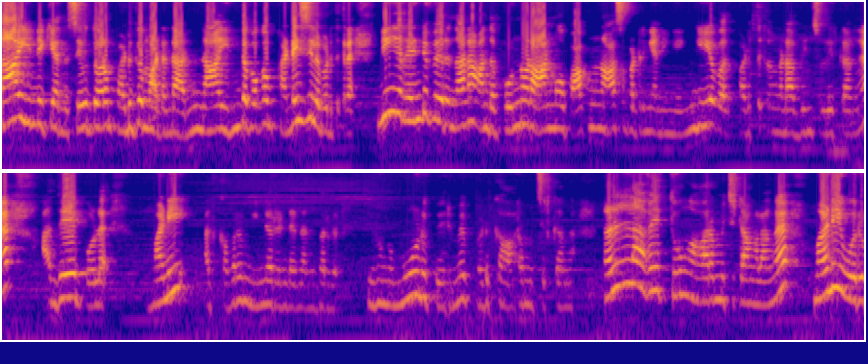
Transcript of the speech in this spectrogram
நான் இன்னைக்கு அந்த செவத்தோரம் படுக்க மாட்டேன்டா. நான் இந்த பக்கம் கடைசியில படுத்துக்கிறேன். நீங்க ரெண்டு பேரும் தானே அந்த பொண்ணோட ஆன்மாவை பார்க்கணும்னு ஆசைப்படுறீங்க. நீங்க இங்கேயே படுத்துக்கங்கடா அப்படின்னு சொல்லியிருக்காங்க. அதே போல மணி அதுக்கப்புறம் இன்னும் ரெண்டு நண்பர்கள். இவங்க மூணு பேருமே படுக்க ஆரம்பிச்சிருக்காங்க. நல்லாவே தூங்க ஆரம்பிச்சிட்டாங்களாங்க. மணி ஒரு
